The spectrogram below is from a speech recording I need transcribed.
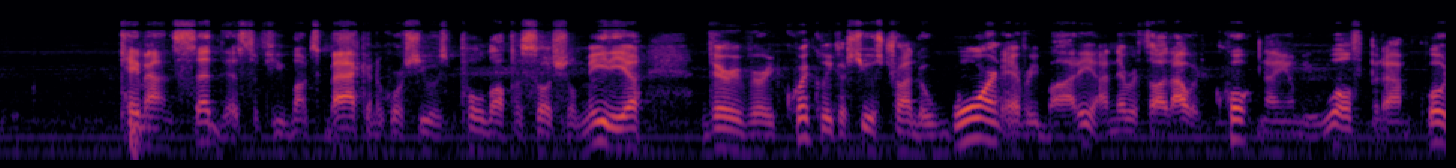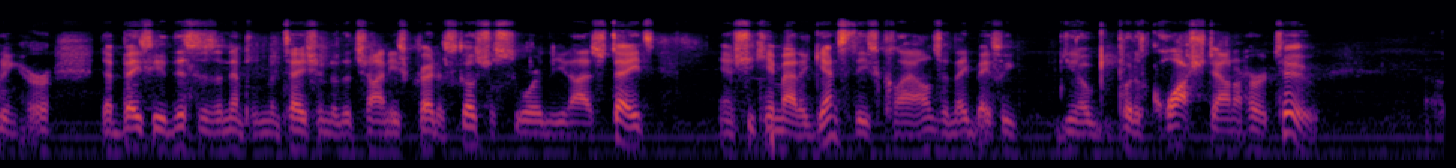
came out and said this a few months back, and of course she was pulled off of social media very, very quickly because she was trying to warn everybody. I never thought I would quote Naomi Wolf, but I'm quoting her that basically this is an implementation of the Chinese credit social score in the United States, and she came out against these clowns, and they basically, you know, put a quash down on her too.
